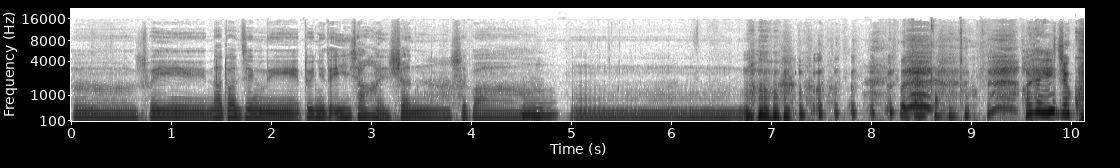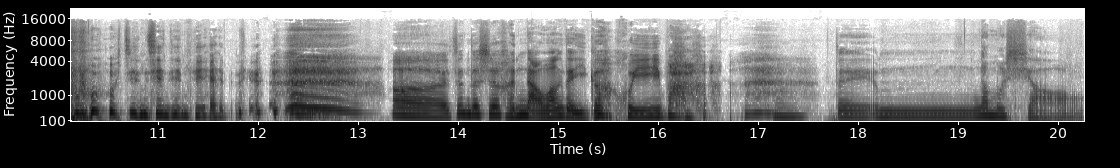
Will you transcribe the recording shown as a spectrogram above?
嗯，所以那段经历对你的印象很深是吧？嗯嗯，有点感动。好像一直哭，今天今天，呃，真的是很难忘的一个回忆吧。嗯，对，嗯，那么小，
